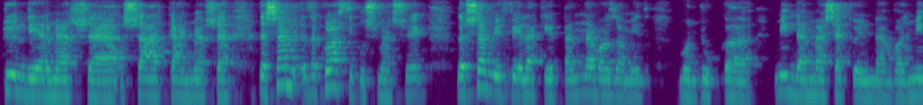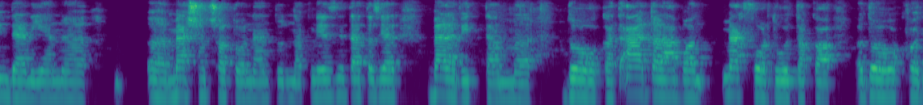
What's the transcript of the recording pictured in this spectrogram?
tündérmese, sárkánymese, de semmi, ez a klasszikus mesék, de semmiféleképpen nem az, amit mondjuk minden mesekönyvben, vagy minden ilyen csatornán tudnak nézni, tehát azért belevittem dolgokat. Általában megfordultak a, a dolgok, hogy,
